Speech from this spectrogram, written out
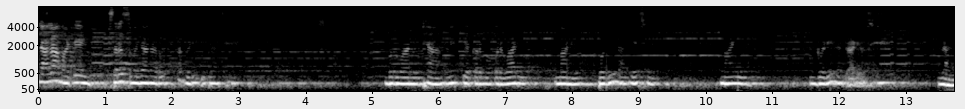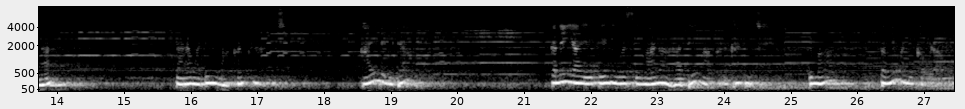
લાલા માટે સરસ મજાના રોટલા ઘડી દીધા છે. ભગવાન ઉઠ્યા નિત્ય કર્મ પરવારી માને પગે લાગે છે. માએ ગળે લગાડ્યો છે. લાલા, તારા માટે મેં માખણ પણ આપ્યું છે. ખાઈ લે બેટા. કનૈયાએ તે દિવસે માના હાથે માખણ ખાધું છે. કે માં, તમે મને ખવડાવો.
